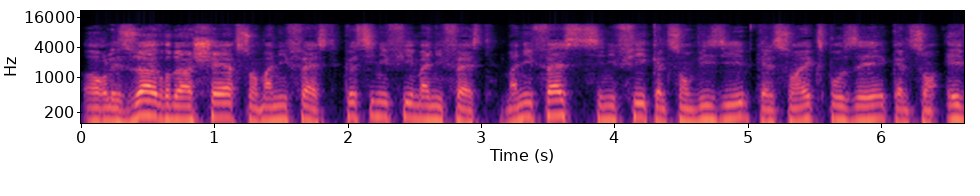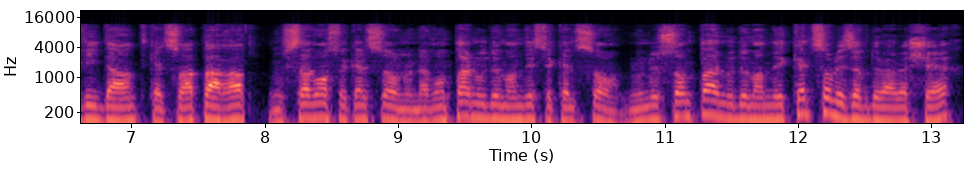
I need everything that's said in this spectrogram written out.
Or les œuvres de la chair sont manifestes. Que signifie manifeste? Manifeste signifie qu'elles sont visibles, qu'elles sont exposées, qu'elles sont évidentes, qu'elles sont apparentes. Nous savons ce qu'elles sont, nous n'avons pas à nous demander ce qu'elles sont. Nous ne sommes pas à nous demander quelles sont les œuvres de la chair,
